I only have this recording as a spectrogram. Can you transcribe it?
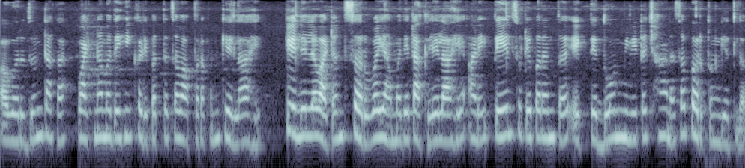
आवर्जून टाका. वाटणामध्ये ही कढीपत्त्याचा वापर आपण केला आहे. केलेलं वाटण सर्व यामध्ये टाकलेलं आहे आणि तेल सुटेपर्यंत एक ते दोन मिनिटं छान असं परतून घेतलं.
